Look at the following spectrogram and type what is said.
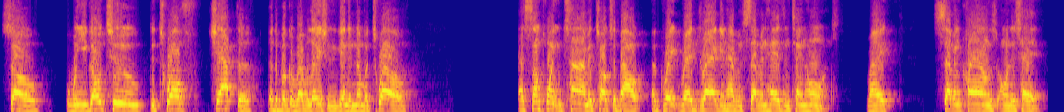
So when you go to the 12th chapter of the book of Revelation, again, the number 12, at some point in time, it talks about a great red dragon having seven heads and 10 horns, right? Seven crowns on his head,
